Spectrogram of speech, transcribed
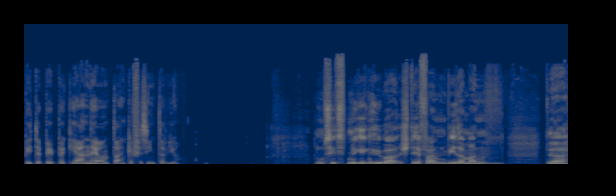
Bitte, Pepe, gerne und danke fürs Interview. Nun sitzt mir gegenüber Stefan Wiedermann, der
